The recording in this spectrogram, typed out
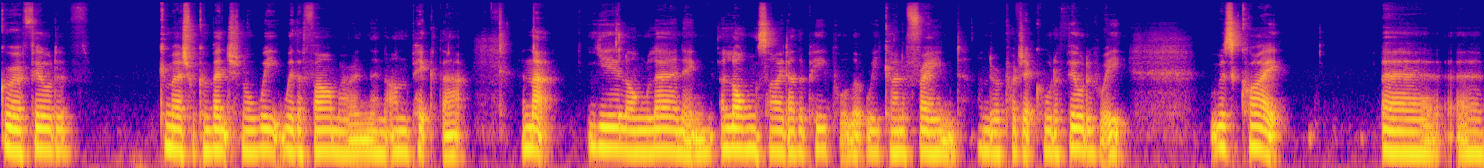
grew a field of commercial conventional wheat with a farmer and then unpicked that. And that year long learning alongside other people that we kind of framed under a project called A Field of Wheat was quite a, a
